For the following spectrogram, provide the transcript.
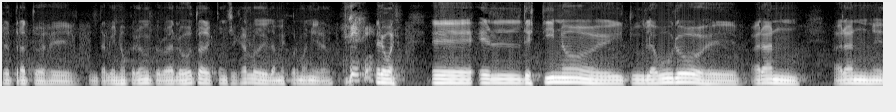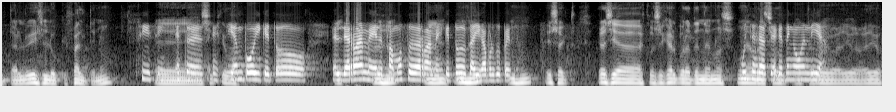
yo trato, eh, tal vez no, pero, pero a los otros aconsejarlo de la mejor manera, ¿no? Sí, sí. Pero bueno. Eh, el destino y tu laburo eh, harán harán eh, tal vez lo que falte, ¿no? Sí, sí, esto es, tiempo y que todo, el derrame, el famoso derrame, que todo caiga por su peso. exacto. Gracias, concejal, por atendernos. Muchas gracias, que tenga buen día. Adiós, adiós,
